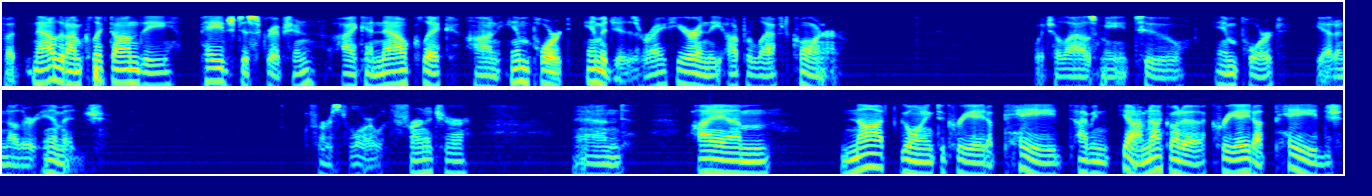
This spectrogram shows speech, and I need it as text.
But now that I'm clicked on the page description, I can now click on Import Images right here in the upper left corner, which allows me to import yet another image. First floor with furniture. And I am not going to create a page. I mean, yeah, I'm not going to create a page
